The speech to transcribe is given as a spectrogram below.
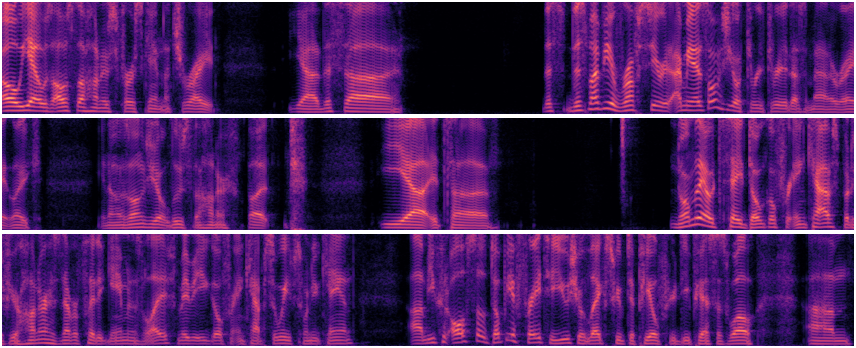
oh yeah, it was also the hunter's first game. That's right. Yeah, this uh this this might be a rough series. I mean, as long as you go three three, it doesn't matter, right? Like, you know, as long as you don't lose the hunter. But yeah, it's uh normally I would say don't go for incaps, but if your hunter has never played a game in his life, maybe you go for incap sweeps when you can. Um, you could also don't be afraid to use your leg sweep to peel for your DPS as well. Um,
